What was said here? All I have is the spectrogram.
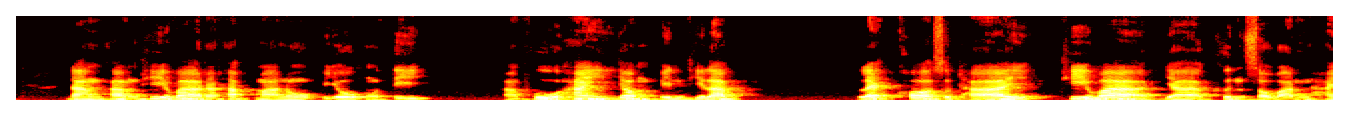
ำดังคำที่ว่ารัฐมาโนปโยโหติ ผู้ให้ย่อมเป็นที่รัก และข้อสุดท้ายที่ว่าอย่าขึ้นสวรรค์ให้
